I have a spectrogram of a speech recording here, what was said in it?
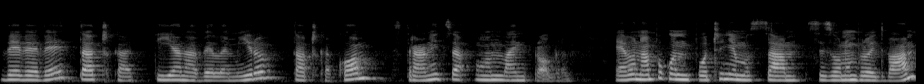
www.tijanavelemirov.com stranica online program. Evo napokon počinjemo sa sezonom broj 2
